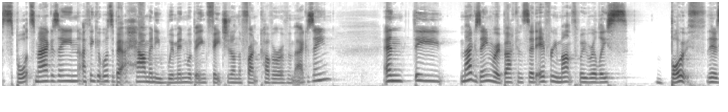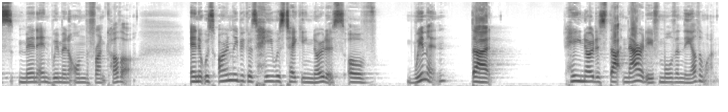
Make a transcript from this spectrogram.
sports magazine, I think it was, about how many women were being featured on the front cover of a magazine. And the magazine wrote back and said, every month we release both. There's men and women on the front cover. And it was only because he was taking notice of women that he noticed that narrative more than the other one.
